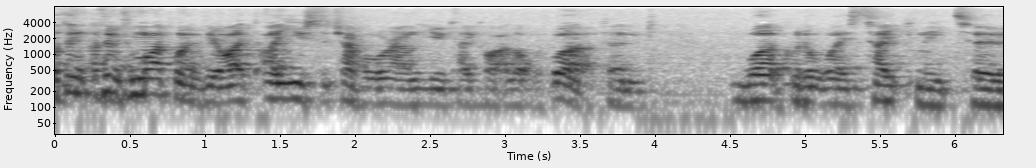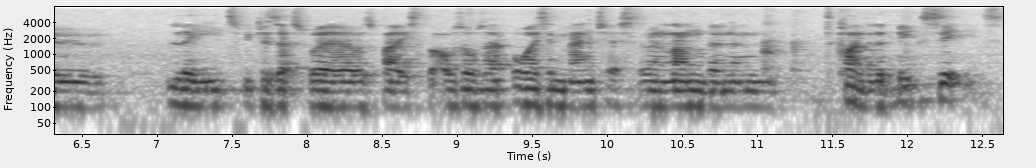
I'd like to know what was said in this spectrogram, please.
I think I think from my point of view, I, I used to travel around the UK quite a lot with work, and work would always take me to Leeds because that's where I was based. But I was also always in Manchester and London and kind of the big cities.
